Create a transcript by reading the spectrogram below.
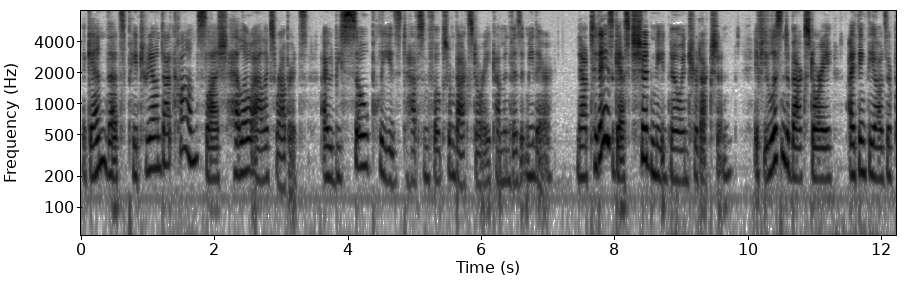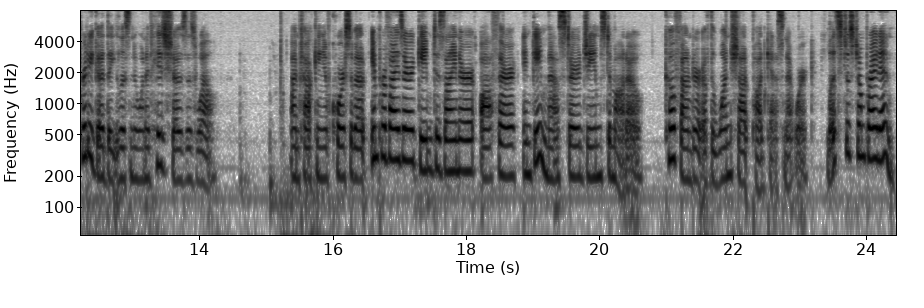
again, that's patreon.com slash helloalexroberts. I would be so pleased to have some folks from Backstory come and visit me there. Now, today's guest should need no introduction. If you listen to Backstory, I think the odds are pretty good that you listen to one of his shows as well. I'm talking, of course, about improviser, game designer, author, and game master James D'Amato, co founder of the One Shot Podcast Network. Let's just jump right in.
